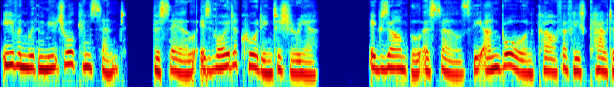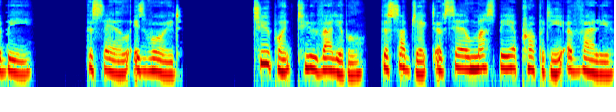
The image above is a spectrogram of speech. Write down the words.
even with mutual consent, the sale is void according to Sharia. Example A sells the unborn calf of his cow to B. The sale is void. 2.2 Valuable The subject of sale must be a property of value.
